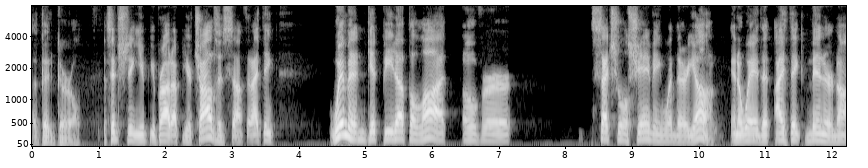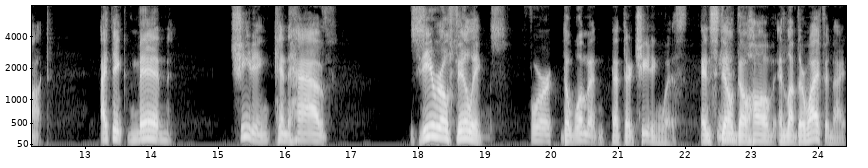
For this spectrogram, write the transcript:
a good girl. It's interesting you, you brought up your childhood stuff. And I think women get beat up a lot over sexual shaming when they're young in a way that I think men are not. I think men cheating can have zero feelings for the woman that they're cheating with and still yeah. go home and love their wife at night.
